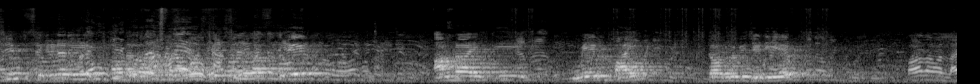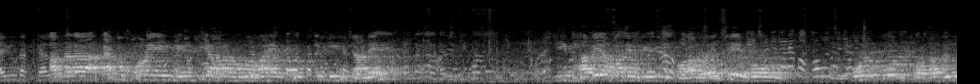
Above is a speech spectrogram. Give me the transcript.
চিফ আমরা একটি মেল পাই ডব্লিউবিজেডিএফ আপনারা এতক্ষণে এই মেলটি আমার মনে হয় প্রত্যেকেই জানেন। কীভাবে আমাদের মেলটি করা হয়েছে এবং কোন কোন কথাগুলো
